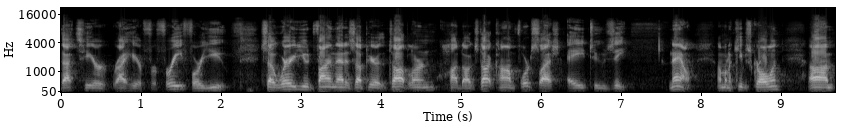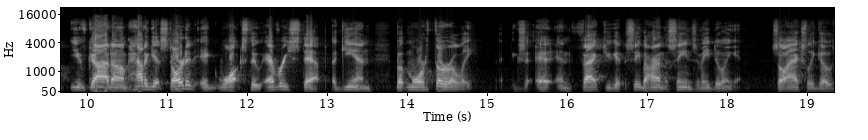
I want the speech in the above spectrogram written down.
that's here right here for free for you. So where you'd find that is up here at the top, learnhotdogs.com forward slash A to Z. Now, I'm going to keep scrolling. Um, you've got um, how to get started. It walks through every step again, but more thoroughly. In fact, you get to see behind the scenes of me doing it. So I actually go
